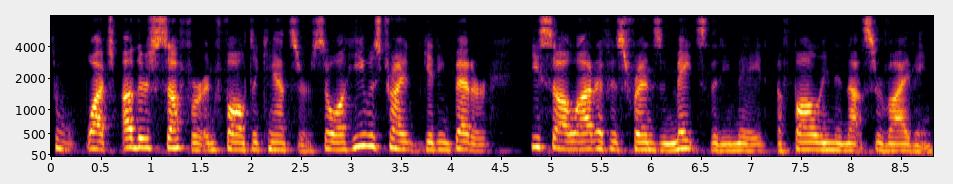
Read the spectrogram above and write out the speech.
to watch others suffer and fall to cancer, so while he was trying getting better, he saw a lot of his friends and mates that he made of falling and not surviving.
